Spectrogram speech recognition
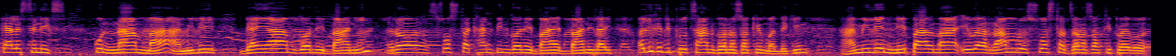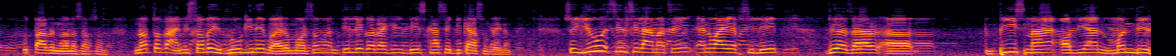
क्यालेस्टेनिक्सको नाममा हामीले व्यायाम गर्ने बानी र स्वस्थ खानपिन गर्ने बा बानीलाई अलिकति प्रोत्साहन गर्न सक्यौँ भनेदेखि हामीले नेपालमा एउटा राम्रो स्वस्थ जनशक्ति उत्पादन गर्न सक्छौँ। नत्र त हामी सबै रोगी नै भएर मर्छौँ अनि त्यसले गर्दाखेरि देश खासै विकास हुँदैन। सो यो सिलसिलामा चाहिँ एनवाइएफसीले दुई हजार बिसमा अभियान मन्दिर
